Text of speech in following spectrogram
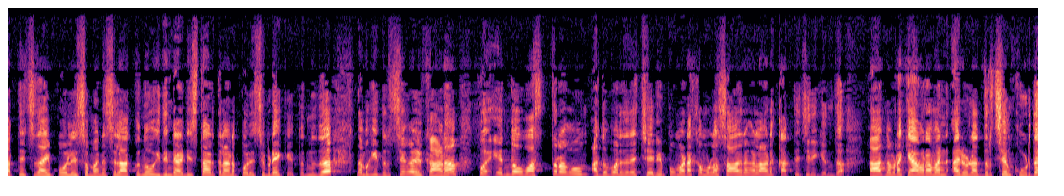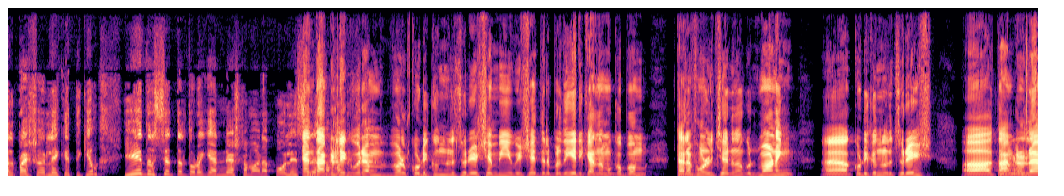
കത്തിച്ചതായി പോലീസ് മനസ്സിലാക്കുന്നു. ഇതിന്റെ അടിസ്ഥാനത്തിലാണ് പോലീസ് ഇവിടേക്ക് എത്തുന്നത്. നമുക്ക് ഈ ദൃശ്യങ്ങൾ കാണാം. എന്തോ വസ്ത്രവും അതുപോലെ തന്നെ ചെരുപ്പും അടക്കമുള്ള സാധനങ്ങളാണ് കത്തിച്ചിരിക്കുന്നത്. നമ്മുടെ ക്യാമറാമാൻ അരുൺ ആ ദൃശ്യം കൂടുതൽ പ്രേക്ഷകരിലേക്ക് എത്തിക്കും. ഈ ദൃശ്യത്തിൽ തുടങ്ങിയ അന്വേഷണമാണ് പോലീസ് താങ്കളുടെ വിവരം ഇപ്പോൾ കൊടിക്കുന്നിൽ സുരേഷ് എം ഈ വിഷയത്തിൽ പ്രതികരിക്കാൻ നമുക്കൊപ്പം ടെലഫോണിൽ ചേരുന്നു. Good morning Kodikunnil Suresh. താങ്കളുടെ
